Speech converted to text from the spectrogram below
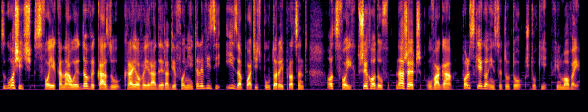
zgłosić swoje kanały do wykazu Krajowej Rady Radiofonii i Telewizji i zapłacić 1,5% od swoich przychodów na rzecz, uwaga, Polskiego Instytutu Sztuki Filmowej.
